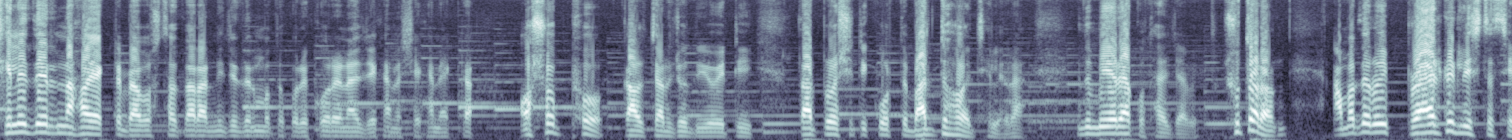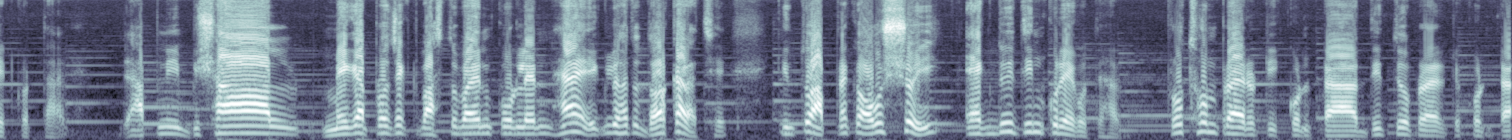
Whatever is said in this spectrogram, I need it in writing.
ছেলেদের না হয় একটা ব্যবস্থা তারা নিজেদের মতো করে করে নেয়, যেখানে সেখানে একটা অসভ্য কালচার যদিও এটি। তারপরে সেটি করতে বাধ্য হয় ছেলেরা। কিন্তু মেয়েরা কোথায় যাবে? সুতরাং আমাদের ওই প্রায়োরিটি লিস্টটা সেট করতে হবে। যে আপনি বিশাল মেগা প্রজেক্ট বাস্তবায়ন করলেন হ্যাঁ এগুলি হয়তো দরকার আছে, কিন্তু আপনাকে অবশ্যই এক দুই তিন করে এগোতে হবে। প্রথম প্রায়োরিটি কোনটা, দ্বিতীয় প্রায়োরিটি কোনটা,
